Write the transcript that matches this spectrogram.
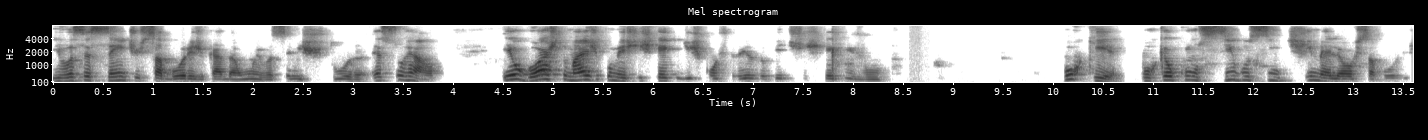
E você sente os sabores de cada um e você mistura. É surreal. Eu gosto mais de comer cheesecake desconstruído do que de cheesecake junto. Por quê? Porque eu consigo sentir melhor os sabores.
